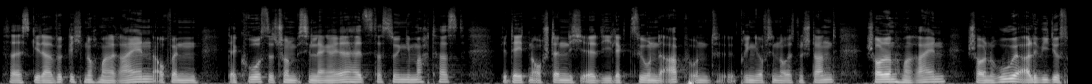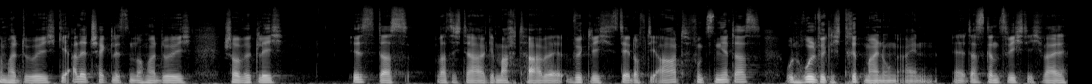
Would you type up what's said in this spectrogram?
Das heißt, geh da wirklich nochmal rein, auch wenn der Kurs jetzt schon ein bisschen länger her ist, dass du ihn gemacht hast. Wir daten auch ständig äh, die Lektionen da ab und äh, bringen die auf den neuesten Stand. Schau da nochmal rein, schau in Ruhe alle Videos nochmal durch, geh alle Checklisten nochmal durch, schau wirklich, ist das was ich da gemacht habe, wirklich State of the Art, funktioniert das und hol wirklich Trittmeinungen ein. Äh, das ist ganz wichtig, weil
